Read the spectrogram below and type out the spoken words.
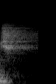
lunch.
